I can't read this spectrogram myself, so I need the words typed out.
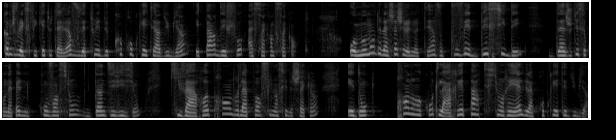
Comme je vous l'expliquais tout à l'heure, vous êtes tous les deux copropriétaires du bien et par défaut à 50-50. Au moment de l'achat chez le notaire, vous pouvez décider d'ajouter ce qu'on appelle une convention d'indivision qui va reprendre l'apport financier de chacun et donc prendre en compte la répartition réelle de la propriété du bien.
